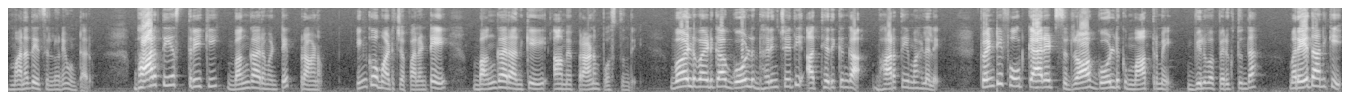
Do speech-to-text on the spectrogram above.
మన దేశంలోనే ఉంటారు. భారతీయ స్త్రీకి బంగారం అంటే ప్రాణం. ఇంకో మాట చెప్పాలంటే బంగారానికి ఆమె ప్రాణం పోస్తుంది. వరల్డ్ వైడ్గా గోల్డ్ ధరించేది అత్యధికంగా భారతీయ మహిళలే. ట్వంటీ ఫోర్ క్యారెట్స్ రా గోల్డ్కు మాత్రమే విలువ పెరుగుతుందా? మరేదానికి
